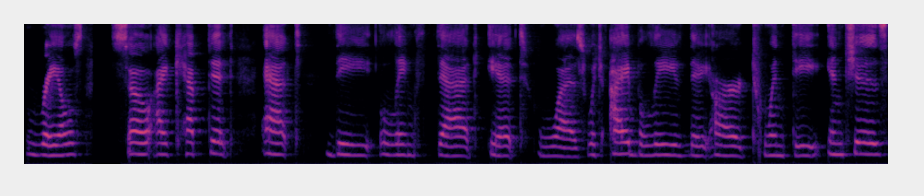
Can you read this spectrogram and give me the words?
rails. So I kept it at the length that it was, which I believe they are 20 inches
